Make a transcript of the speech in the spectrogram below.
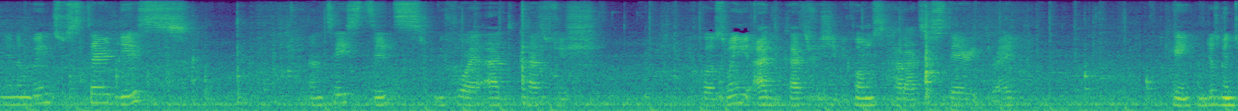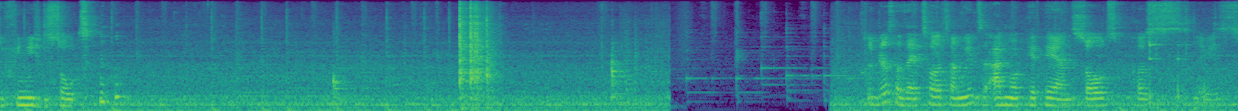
And then I'm going to stir this and taste it before I add the catfish. Because when you add the catfish it becomes harder to stir it right? Okay I'm just going to finish the salt as I thought, I'm going to add more pepper and salt because there is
